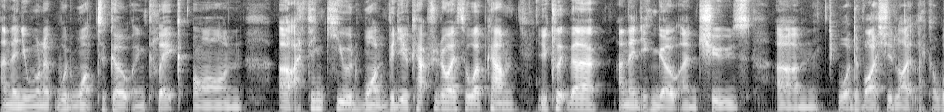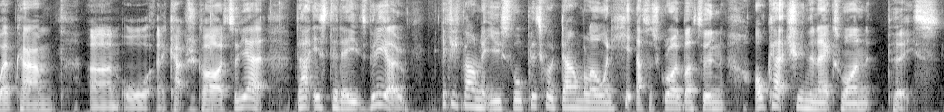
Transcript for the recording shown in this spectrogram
and then you want to, would want to go and click on. Uh, I think you would want video capture device or webcam. You click there, and then you can go and choose um, what device you'd like, like a webcam um, or a capture card. So yeah, that is today's video. If you found it useful, please go down below and hit that subscribe button. I'll catch you in the next one. Peace.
